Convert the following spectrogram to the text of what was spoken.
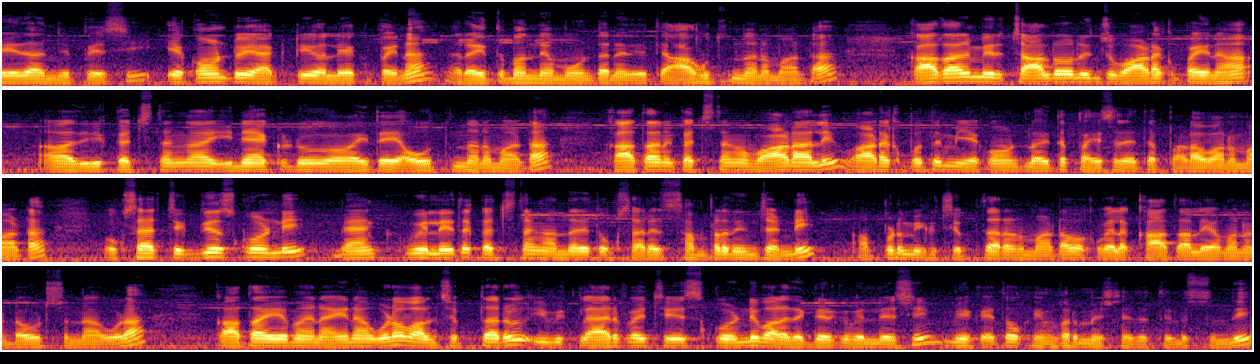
లేదా అని చెప్పేసి అకౌంట్ యాక్టివ్గా లేకపోయినా రైతు బంధు అమౌంట్ అనేది అయితే ఆగుతుందన్నమాట. ఖాతాని మీరు చాలా రోజుల నుంచి వాడకపోయినా అది ఖచ్చితంగా ఇన్యాక్టివ్ అయితే అవుతుందన్నమాట. ఖాతాని ఖచ్చితంగా వాడాలి వాడకపోతే మీ అకౌంట్లో అయితే పైసలు అయితే పడవన్నమాట. ఒకసారి చెక్ చేసుకోండి. బ్యాంకుకి వెళ్ళి అయితే ఖచ్చితంగా అందరైతే ఒకసారి సంప్రదించండి. అప్పుడు మీకు చెప్తారనమాట ఒకవేళ ఖాతాలో ఏమైనా డౌట్స్ ఉన్నా కూడా. ఖాతా ఏమైనా అయినా కూడా వాళ్ళు చెప్తారు. ఇవి క్లారిఫై చేసుకోండి వాళ్ళ దగ్గరికి వెళ్ళేసి మీకైతే ఒక ఇన్ఫర్మేషన్ అయితే తెలుస్తుంది.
